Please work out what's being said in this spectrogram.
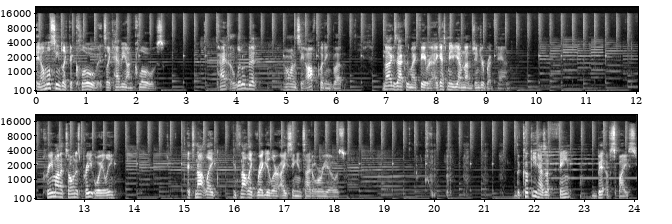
It almost seems like the clove, it's like heavy on cloves. Kind of a little bit, I don't want to say off-putting, but not exactly my favorite. I guess maybe I'm not a gingerbread fan. Cream on its own is pretty oily. It's not like it's not like regular icing inside Oreos. The cookie has a faint bit of spice.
